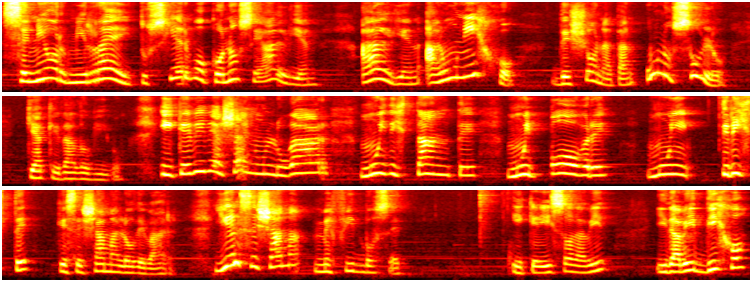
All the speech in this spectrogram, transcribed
Señor, mi rey, tu siervo conoce a alguien, a alguien, a un hijo de Jonathan, uno solo, que ha quedado vivo y que vive allá en un lugar muy distante, muy pobre, muy triste, que se llama Lodebar. Y él se llama Boset. ¿Y qué hizo David? Y David dijo,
